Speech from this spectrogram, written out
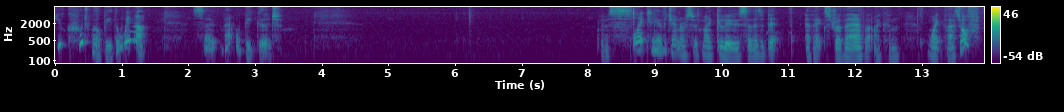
you could well be the winner. So that would be good. I was slightly over generous with my glue, so there's a bit of extra there, but I can wipe that off.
